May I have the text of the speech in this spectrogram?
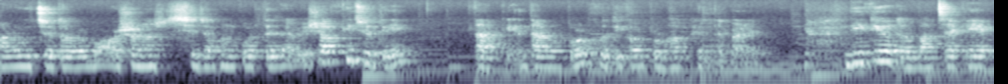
আরও উচ্চতর পড়াশোনা সে যখন করতে যাবে সব কিছুতেই তাকে, তার উপর ক্ষতিকর প্রভাব ফেলতে পারে। দ্বিতীয়ত, বাচ্চাকে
